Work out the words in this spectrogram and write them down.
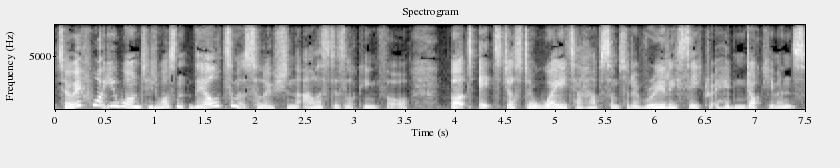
So, if what you wanted wasn't the ultimate solution that Alistair's looking for, but it's just a way to have some sort of really secret hidden documents,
